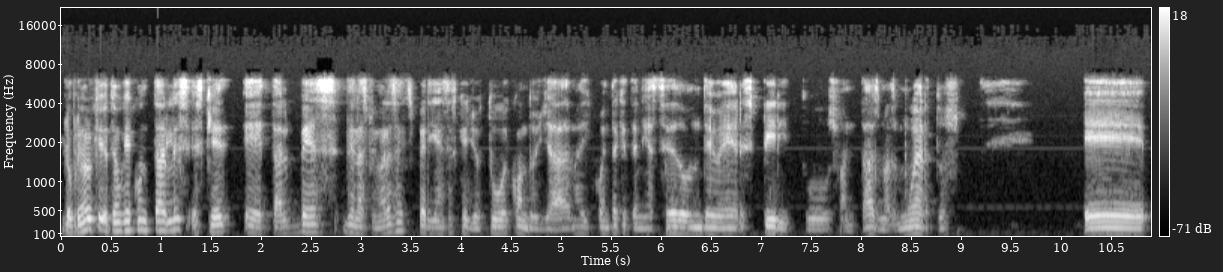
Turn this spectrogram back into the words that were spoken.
Lo primero que yo tengo que contarles es que eh, tal vez de las primeras experiencias que yo tuve cuando ya me di cuenta que tenía este don de ver espíritus, fantasmas, muertos, eh,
